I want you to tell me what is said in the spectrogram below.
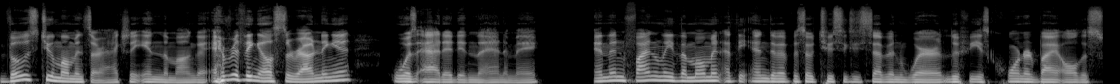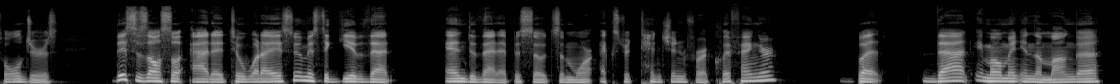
Those two moments are actually in the manga. Everything else surrounding it was added in the anime. And then finally, the moment at the end of episode 267 where Luffy is cornered by all the soldiers. This is also added to what I assume is to give that end of that episode some more extra tension for a cliffhanger. But that moment in the manga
